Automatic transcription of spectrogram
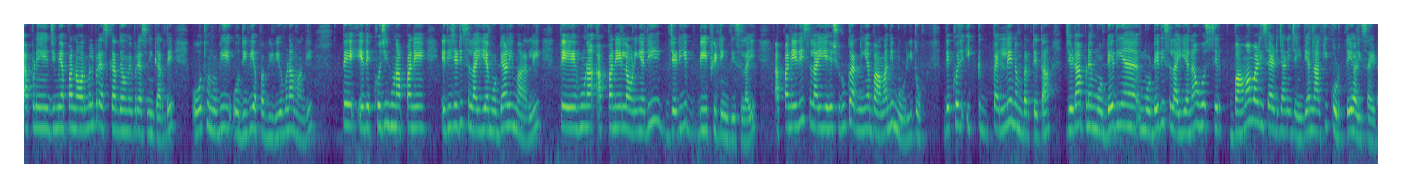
ਆਪਣੇ ਜਿਵੇਂ ਆਪਾਂ ਨਾਰਮਲ ਪ੍ਰੈਸ ਕਰਦੇ ਹਾਂ, ਉਵੇਂ ਪ੍ਰੈਸ ਨਹੀਂ ਕਰਦੇ। ਉਹ ਤੁਹਾਨੂੰ ਵੀ, ਉਹਦੀ ਵੀ ਆਪਾਂ ਵੀਡੀਓ ਬਣਾਵਾਂਗੇ। ਅਤੇ ਇਹ ਦੇਖੋ ਜੀ, ਹੁਣ ਆਪਾਂ ਨੇ ਇਹਦੀ ਜਿਹੜੀ ਸਿਲਾਈ ਹੈ ਮੋਢਿਆਂ ਵਾਲੀ ਮਾਰ ਲਈ ਅਤੇ ਹੁਣ ਆਪਾਂ ਨੇ ਲਾਉਣੀ ਹੈ ਦੀ ਜਿਹੜੀ ਵੀ ਫਿਟਿੰਗ ਦੀ ਸਿਲਾਈ। ਆਪਾਂ ਨੇ ਇਹਦੀ ਸਿਲਾਈ ਇਹ ਸ਼ੁਰੂ ਕਰਨੀ ਹੈ ਬਾਹਾਂ ਦੀ ਮੋਰੀ ਤੋਂ। ਦੇਖੋ ਜੀ, ਇੱਕ ਪਹਿਲੇ ਨੰਬਰ ਤੇ ਤਾਂ ਜਿਹੜਾ ਆਪਣੇ ਮੋਢੇ ਦੀਆਂ, ਮੋਢੇ ਦੀ ਸਿਲਾਈ ਹੈ ਨਾ, ਉਹ ਸਿਰਫ ਬਾਹਾਂ ਵਾਲੀ ਸਾਈਡ ਜਾਣੀ ਚਾਹੀਦੀ ਹੈ, ਨਾ ਕਿ ਕੁੜਤੇ ਵਾਲੀ ਸਾਈਡ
